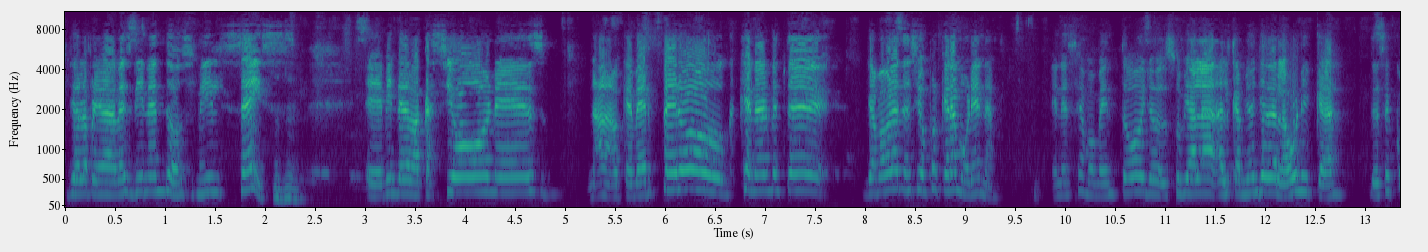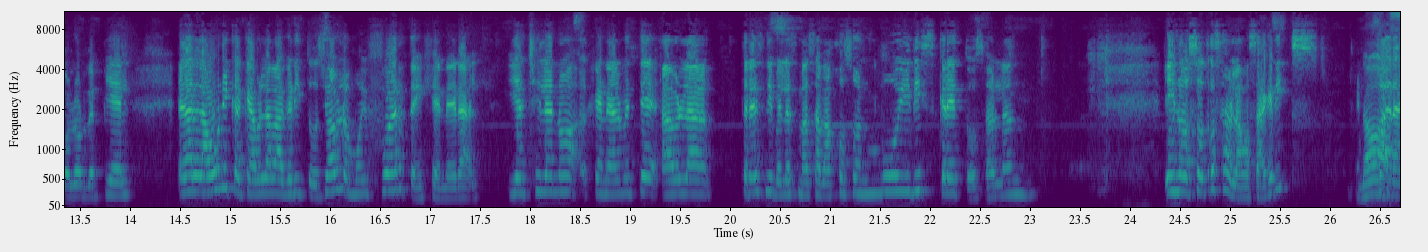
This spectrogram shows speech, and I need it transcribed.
Yo la primera vez vine en 2006. Ujú. Eh, vine de vacaciones, nada que ver, pero generalmente llamaba la atención porque era morena. En ese momento yo subí a la- al camión y era la única de ese color de piel. Era la única que hablaba a gritos. Yo hablo muy fuerte en general. Y el chileno generalmente habla tres niveles más abajo, son muy discretos, hablan... Y nosotros hablamos a gritos. No, para.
